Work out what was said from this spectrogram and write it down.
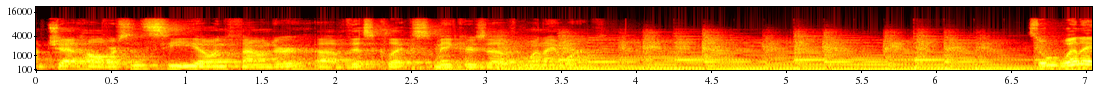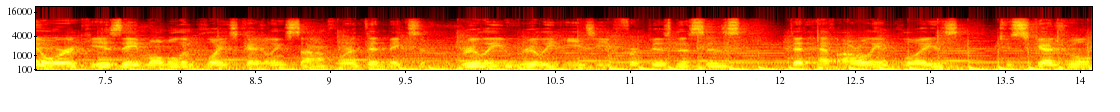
I'm Chad Halvorson, CEO and founder of This Clicks, makers of When I Work. So When I Work is a mobile employee scheduling software that makes it really, really easy for businesses that have hourly employees to schedule,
